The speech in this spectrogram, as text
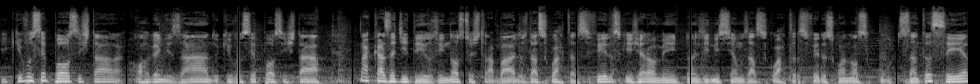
e que você possa estar organizado, que você possa estar na casa de Deus, em nossos trabalhos das quartas-feiras, que geralmente nós iniciamos as quartas-feiras com a nossa culto Santa Ceia,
